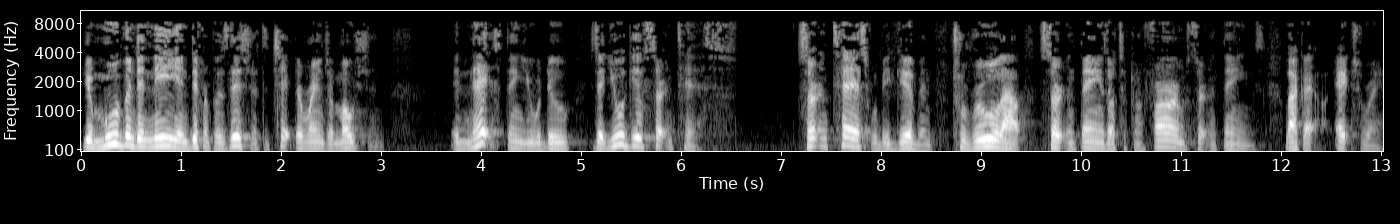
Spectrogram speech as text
you're moving the knee in different positions to check the range of motion. The next thing you would do is that you will give certain tests. Certain tests will be given to rule out certain things or to confirm certain things, like an x-ray.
